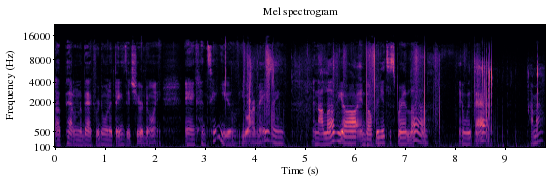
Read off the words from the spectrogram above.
a pat on the back for doing the things that you're doing. And continue. You are amazing. And I love y'all. And don't forget to spread love. And with that, I'm out.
